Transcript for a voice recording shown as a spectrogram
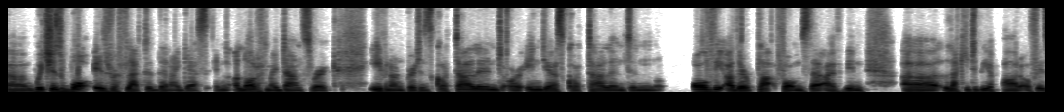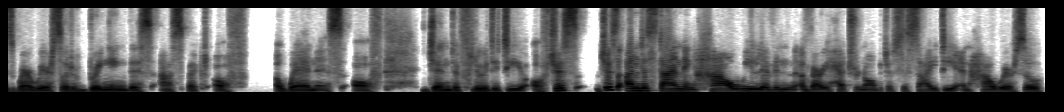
uh, which is what is reflected then, I guess, in a lot of my dance work, even on Britain's Got Talent or India's Got Talent and all the other platforms that I've been uh, lucky to be a part of, is where we're sort of bringing this aspect of awareness of gender fluidity of just just understanding how we live in a very heteronormative society and how we're so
